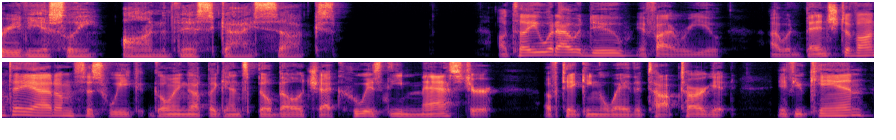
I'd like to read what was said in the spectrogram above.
Previously on This Guy Sucks. I'll tell you what I would do if I were you. I would bench Davante Adams this week going up against Bill Belichick, who is the master of taking away the top target. If you can,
